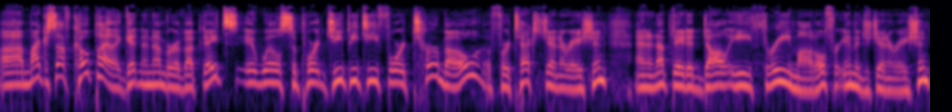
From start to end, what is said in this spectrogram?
Uh, Microsoft Copilot getting a number of updates. It will support GPT 4 Turbo for text generation and an updated DAL E 3 model for image generation.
